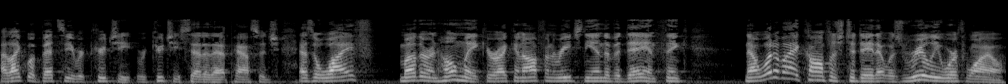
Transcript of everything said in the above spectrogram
I like what Betsy Ricucci, said of that passage. As a wife, mother, and homemaker, I can often reach the end of a day and think, now what have I accomplished today that was really worthwhile?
